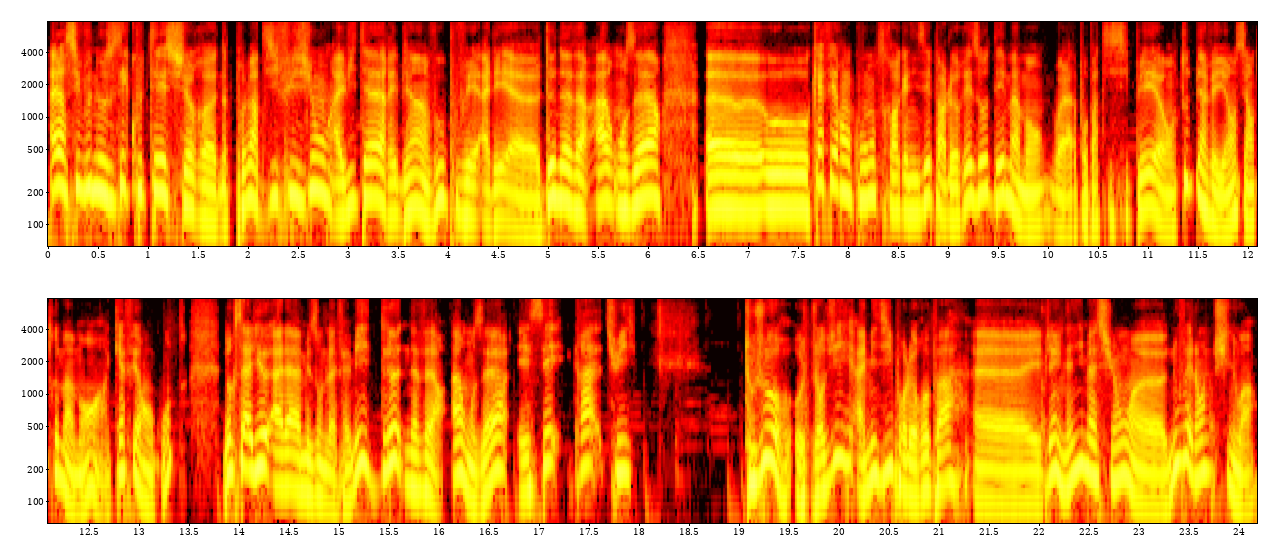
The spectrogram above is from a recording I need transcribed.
Alors, si vous nous écoutez sur euh, notre première diffusion à 8h, eh bien, vous pouvez aller euh, de 9h à 11h euh, au café rencontre organisé par le réseau des mamans. Voilà, pour participer en toute bienveillance et entre mamans, un café rencontre. Donc, ça a lieu à la maison de la famille de 9h à 11h et c'est gratuit. Toujours aujourd'hui, à midi pour le repas, euh, eh bien une animation euh, Nouvel An chinois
